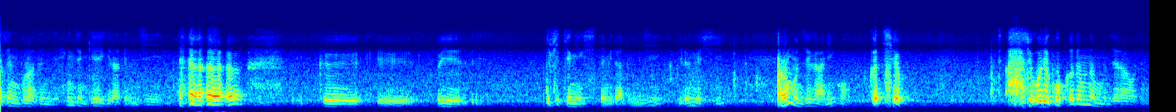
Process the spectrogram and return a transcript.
행정부라든지 행정개혁이라든지 그, 그 우리 주식경영 시스템이라든지 이런 것이 그런 문제가 아니고 끝이 없 아주 어렵고 끝없는 문제라고 저는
